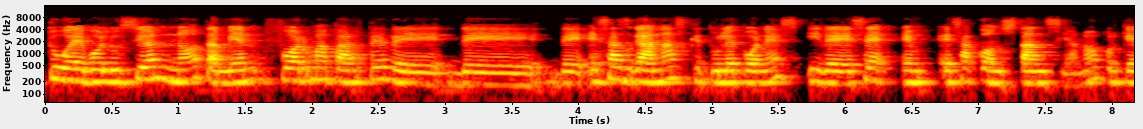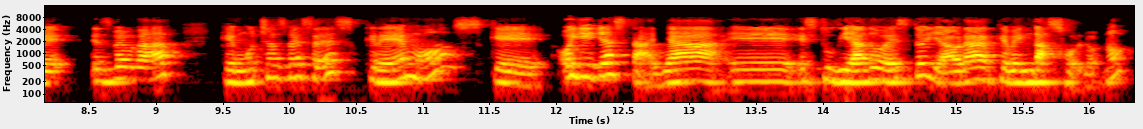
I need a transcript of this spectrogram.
tu evolución, ¿no? También forma parte de, esas ganas que tú le pones y de ese, em, esa constancia, ¿no? Porque es verdad que muchas veces creemos que, oye, ya está, ya he estudiado esto y ahora que venga solo, ¿no?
